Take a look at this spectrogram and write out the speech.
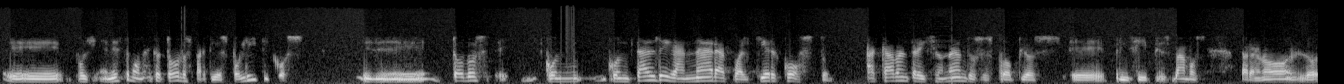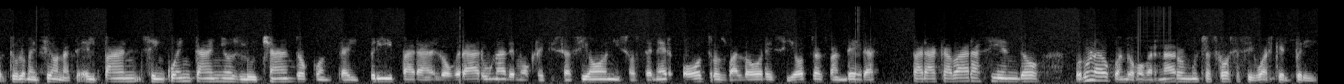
pues, en este momento todos los partidos políticos. todos con, con tal de ganar a cualquier costo acaban traicionando sus propios eh, principios. Vamos, para no, tú lo mencionas, el PAN 50 años luchando contra el PRI para lograr una democratización y sostener otros valores y otras banderas para acabar haciendo, por un lado, cuando gobernaron muchas cosas igual que el PRI,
